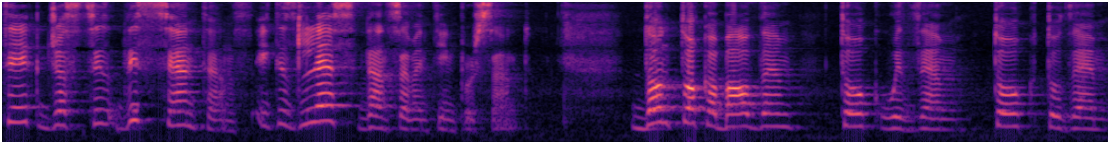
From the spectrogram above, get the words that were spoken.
take just this sentence. It is less than 17% don't talk about them. Talk with them talk to them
